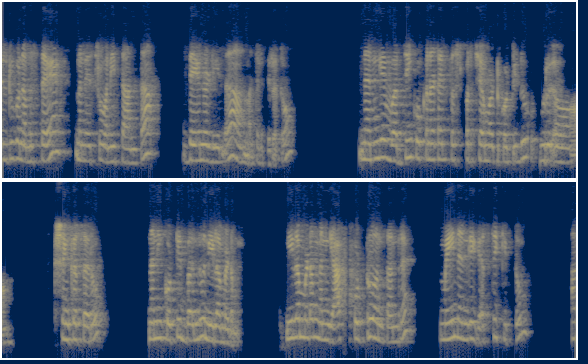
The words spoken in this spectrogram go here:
ಎಲ್ರಿಗೂ ನಮಸ್ತೆ. ನನ್ನ ಹೆಸರು ವನಿತಾ ಅಂತ. ದೇವನಹಳ್ಳಿಯಿಂದ ಮಾತಾಡ್ತಿರೋದು. ನನಗೆ ವರ್ಜಿನ್ ಕೊಕೋನಟ್ ಆಯಿಲ್ ಫಸ್ಟ್ ಪರಿಚಯ ಮಾಡಿಕೊಟ್ಟಿದ್ದು ಗುರು ಶಂಕರ್ ಸರು. ನನಗೆ ಕೊಟ್ಟಿದ್ದು ಬಂದು ನೀಲಾ ಮೇಡಮ್ ನೀಲಾ ಮೇಡಮ್ ನನ್ಗೆ ಯಾಕೆ ಕೊಟ್ಟರು ಅಂತಂದ್ರೆ ಮೈನ್ ನನಗೆ ಗ್ಯಾಸ್ಟ್ರಿಕ್ ಇತ್ತು. ಆ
